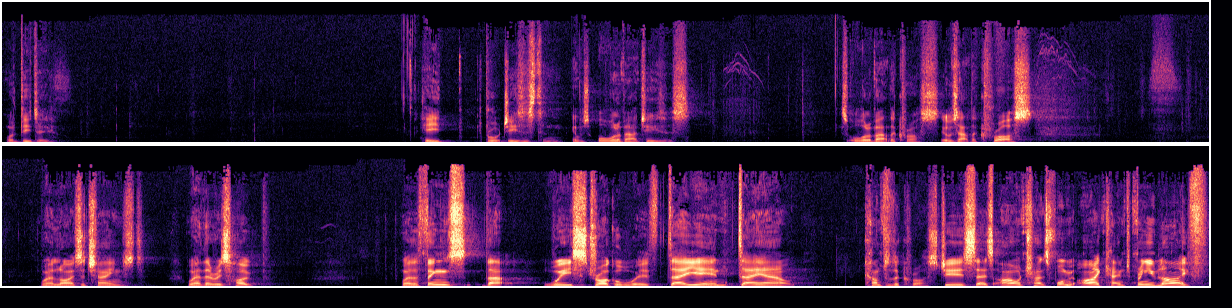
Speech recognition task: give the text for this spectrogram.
what did he do? He brought Jesus to them. It was all about Jesus. It's all about the cross. It was at the cross where lives are changed, where there is hope, where the things that we struggle with day in, day out, come to the cross. Jesus says, I will transform you. I came to bring you life.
